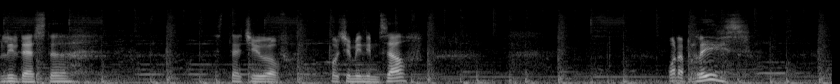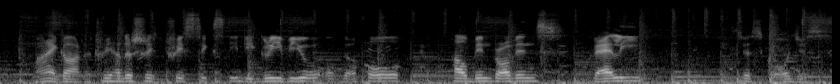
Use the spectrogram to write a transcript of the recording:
Believe that's the statue of Ho Chi Minh himself. What a place! My god, a 360 degree view of the whole Hoa Binh province, valley. It's just gorgeous.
